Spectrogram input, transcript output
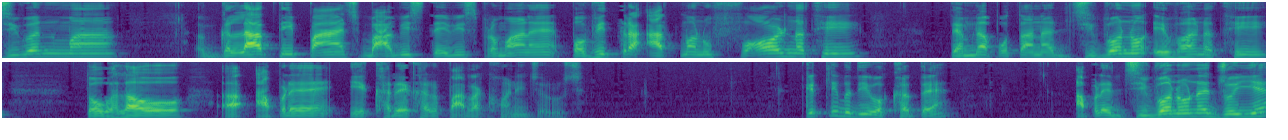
જીવનમાં ગલાતી પાંચ, બાવીસ, ત્રેવીસ પ્રમાણે પવિત્ર આત્માનું ફળ નથી, તેમના પોતાના જીવનો એવા નથી, તો ભલાઓ આપણે એ ખરેખર પારખવાની જરૂર છે. કેટલી બધી વખતે આપણે જીવનોને જોઈએ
